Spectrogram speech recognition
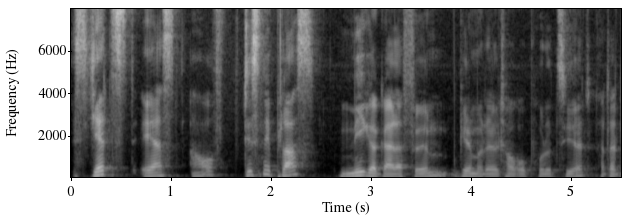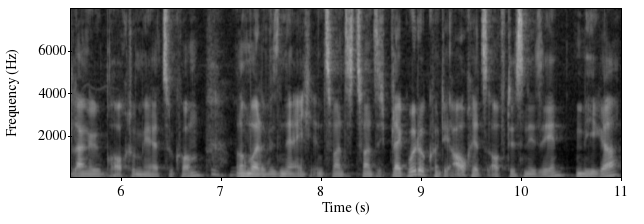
ist jetzt erst auf Disney Plus. Mega geiler Film, Guillermo del Toro produziert. Hat halt lange gebraucht, um hierher zu kommen. Und nochmal, wir sind ja eigentlich in 2020. Black Widow könnt ihr auch jetzt auf Disney sehen. Mega.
